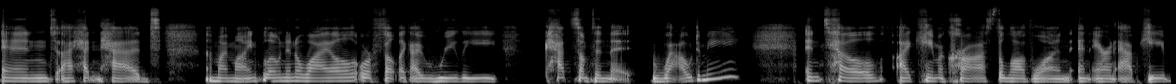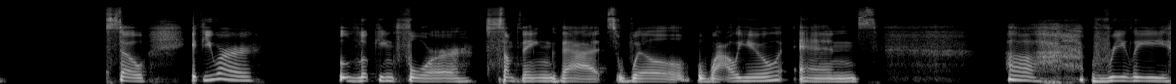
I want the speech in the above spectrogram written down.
and I hadn't had my mind blown in a while or felt like I really had something that wowed me until I came across The Law of One and Aaron Abke. So if you are looking for something that will wow you and uh, really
